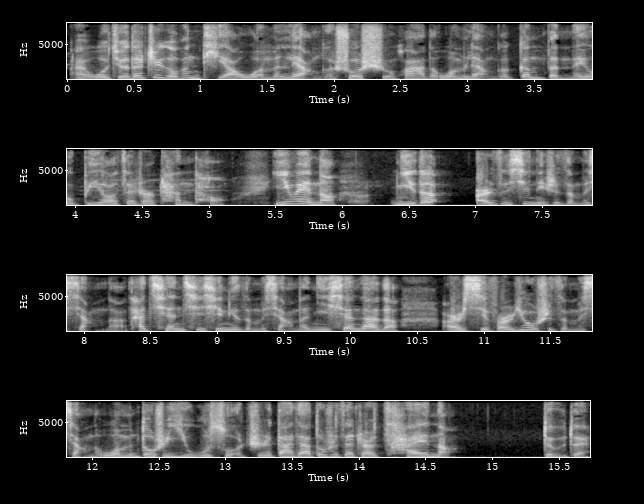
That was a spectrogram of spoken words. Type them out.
哎，我觉得这个问题啊，我们两个说实话的，我们两个根本没有必要在这儿探讨，因为呢，你的儿子心里是怎么想的，他前妻心里怎么想的，你现在的儿媳妇儿又是怎么想的，我们都是一无所知，大家都是在这儿猜呢，对不对？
